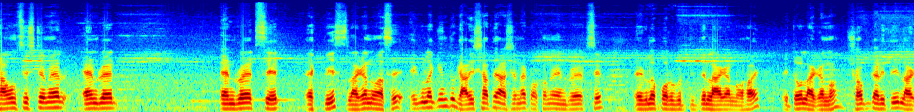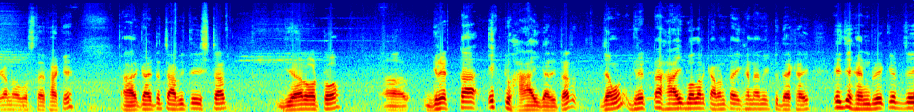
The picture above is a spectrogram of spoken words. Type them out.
সাউন্ড সিস্টেমের অ্যান্ড্রয়েড অ্যান্ড্রয়েড সেট এক পিস লাগানো আছে। এগুলা কিন্তু গাড়ির সাথে আসে না, কখনো অ্যান্ড্রয়েড সেট এগুলো পরবর্তীতে লাগানো হয়। এটাও লাগানো সব গাড়িতেই লাগানো অবস্থায় থাকে। আর গাড়িটা চাবিতে স্টার্ট গিয়ার অটো আর গ্রেডটা একটু হাই গাড়িটার। যেমন গ্রেডটা হাই বলার কারণটা এখানে আমি একটু দেখাই। এই যে হ্যান্ড ব্রেকের যে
